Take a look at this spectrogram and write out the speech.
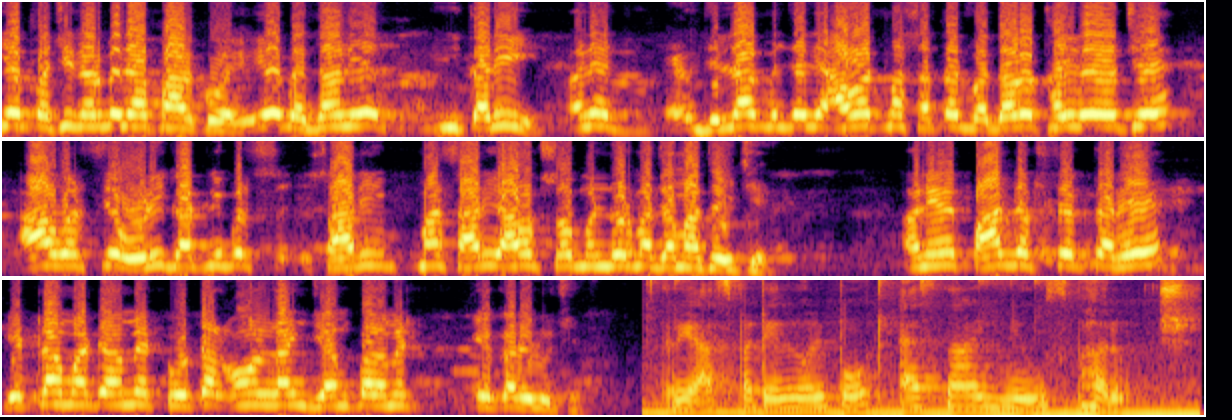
કે પછી નર્મદા પાર્ક હોય, એ બધાને કરી અને જિલ્લા પંચાયતની આવકમાં સતત વધારો થઈ રહ્યો છે. આ વર્ષે હોળીઘાટની પર સારીમાં સારી આવક સૌ મંડળમાં જમા થઈ છે. અને પારદર્શકતા રહે એટલા માટે અમે ટોટલ ઓનલાઈન જેમ પર અમે એ કરેલું છે. રિયાઝ પટેલનો રિપોર્ટ એસના ન્યૂઝ ભરૂચ.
